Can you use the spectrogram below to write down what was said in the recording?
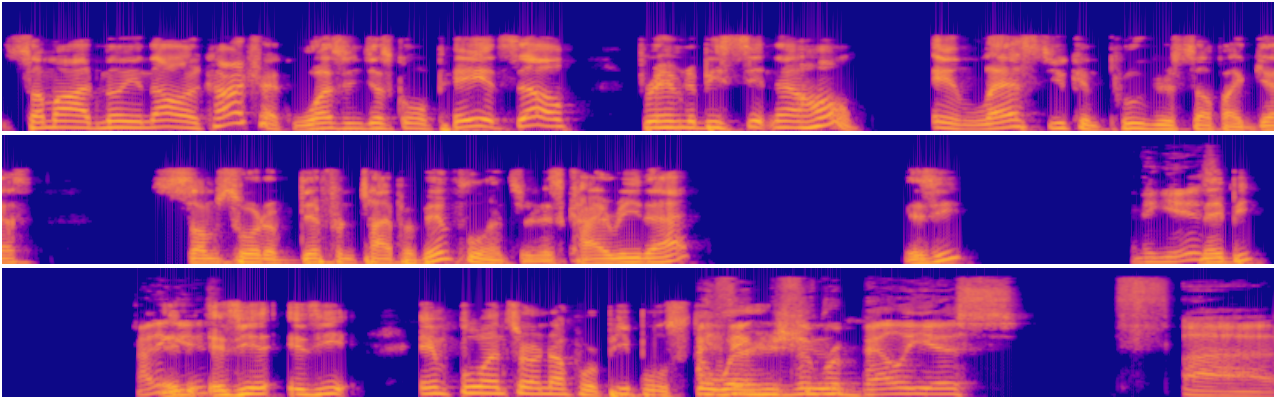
some odd million dollar contract wasn't just going to pay itself for him to be sitting at home, unless you can prove yourself, I guess, some sort of different type of influencer. Is Kyrie that? Is he? I think he is. Maybe. I think Maybe. he is. Is he? Is he influencer enough where people still I wear his the shoes? rebellious uh,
